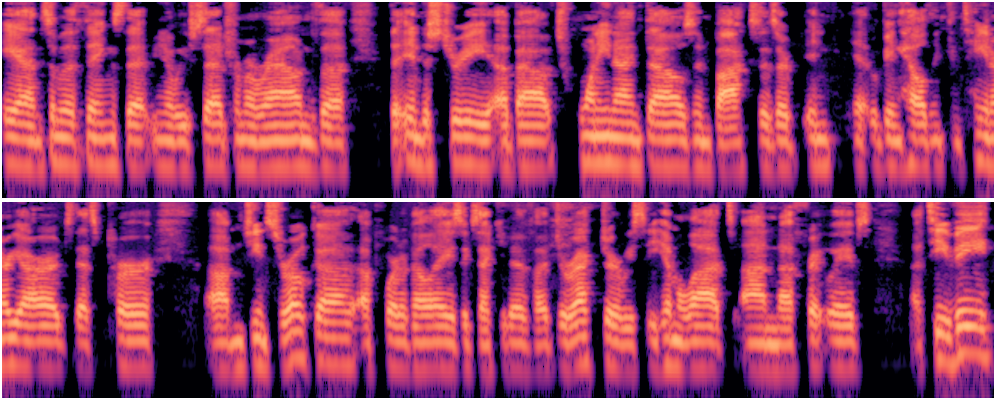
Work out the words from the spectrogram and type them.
and some of the things that you know we've said from around the the industry about 29,000 boxes are, in, are being held in container yards that's per um, Gene Seroka, a Port of LA's executive uh, director. We see him a lot on uh, FreightWaves uh, TV.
